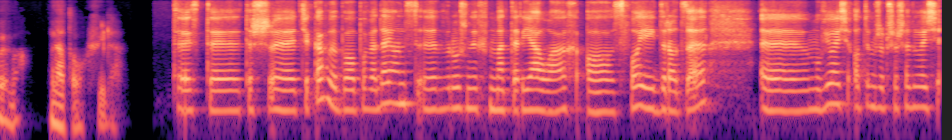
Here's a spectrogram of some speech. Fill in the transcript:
Chyba na tą chwilę. To jest e, też e, ciekawe, bo opowiadając e, w różnych materiałach o swojej drodze, mówiłeś o tym, że przeszedłeś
